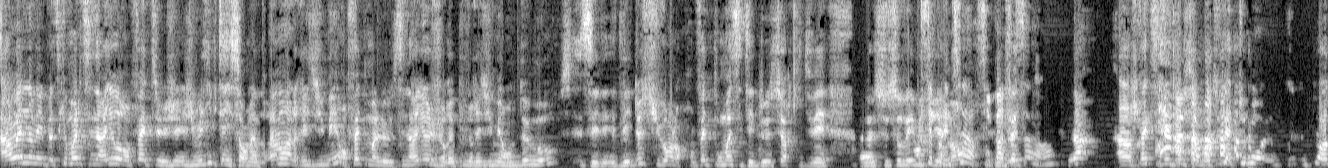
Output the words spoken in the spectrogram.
Ah ouais, non, mais parce que moi, le scénario, en fait, je, je me dis, putain, ils s'en vraiment à le résumer. En fait, moi, le scénario, j'aurais pu le résumer en deux mots. C'est les les deux suivants. Alors qu'en fait, pour moi, c'était deux sœurs qui devaient euh, se sauver Ah, c'est pas une mutuellement. sœur, c'est pas une sœur. Hein. Alors, je crois que c'était deux sœurs. Mais en tout cas, tout le long, en,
